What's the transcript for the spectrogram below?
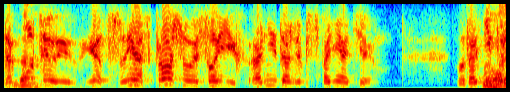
Так да. вот, я, я спрашиваю своих, они даже без понятия. Вот, одни вот,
